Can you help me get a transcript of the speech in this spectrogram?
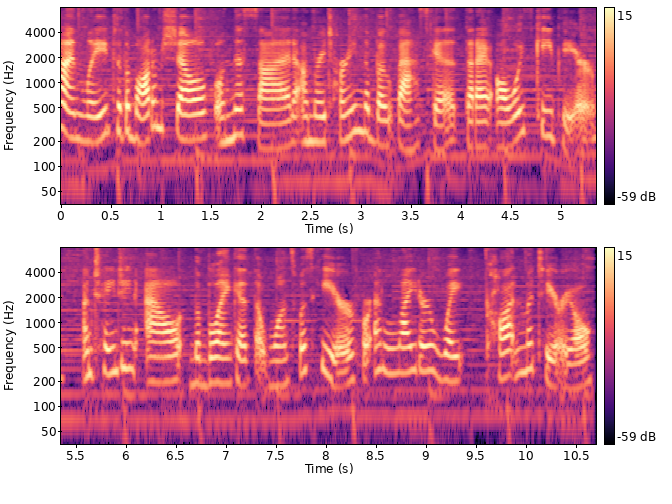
Finally, to the bottom shelf on this side, I'm returning the boat basket that I always keep here. I'm changing out the blanket that once was here for a lighter weight cotton material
